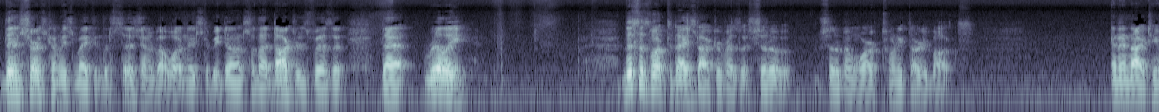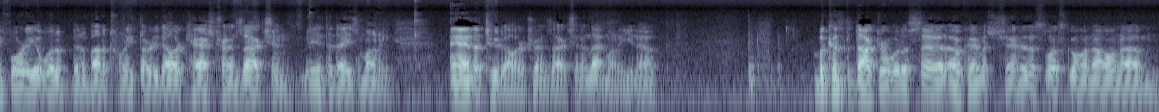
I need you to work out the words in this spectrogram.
the insurance company's making the decision about what needs to be done. So that doctor's visit, that really, this is what today's doctor visit should have should have been worth 20, 30 bucks. And in 1940, it would have been about a 20, 30 dollar cash transaction in today's money, and a two dollar transaction in that money, you know. Because the doctor would have said, "Okay, Mr. Chandler, this is what's going on. Um,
